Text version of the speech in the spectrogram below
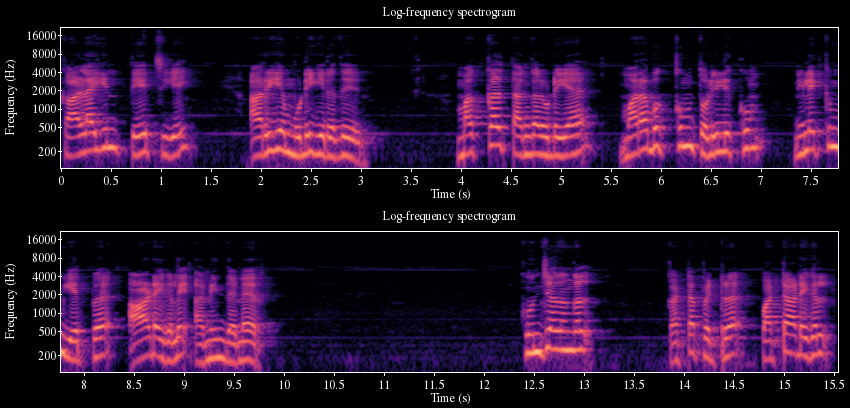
கலையின் தேர்ச்சியை அறிய முடிகிறது. மக்கள் தங்களுடைய மரபுக்கும் தொழிலுக்கும் நிலைக்கும் ஏற்ப ஆடைகளை அணிந்தனர். குஞ்சகங்கள் கட்டப்பெற்ற பட்டாடைகள்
